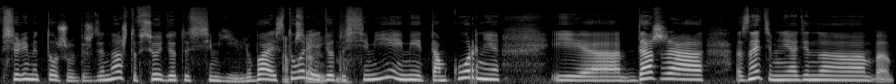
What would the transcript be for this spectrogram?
все время тоже убеждена, что все идет из семьи. Любая история идет из семьи, имеет там корни. И э, даже, знаете, мне один э,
